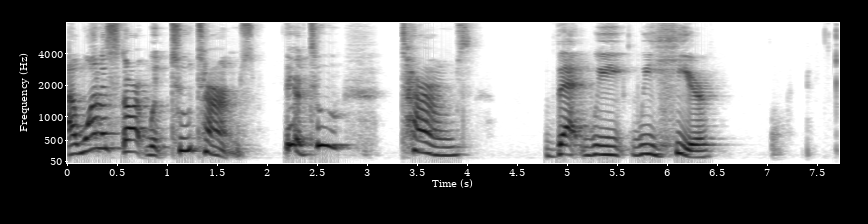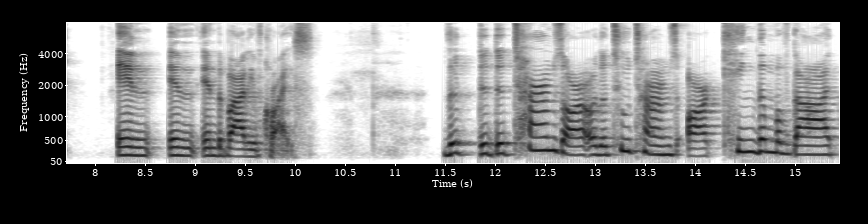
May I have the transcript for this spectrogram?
I want to start with two terms. There are two terms that we we hear in in in the body of Christ. The, the, the terms are, or the two terms are kingdom of God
